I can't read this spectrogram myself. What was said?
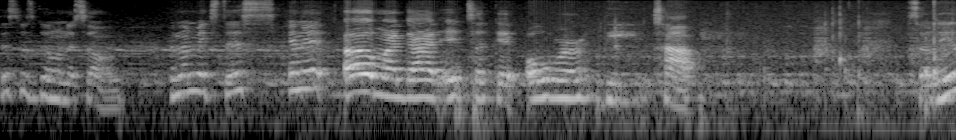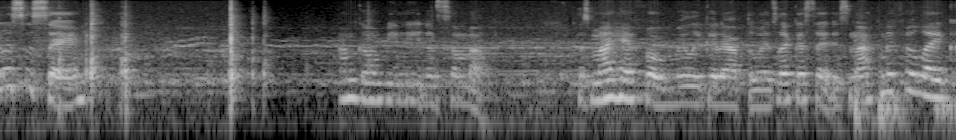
This was good on its own. When I mix this in it, oh my god, it took it over the top. So needless to say, I'm going to be needing some up. Because my hair felt really good afterwards. Like I said, it's not going to feel like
